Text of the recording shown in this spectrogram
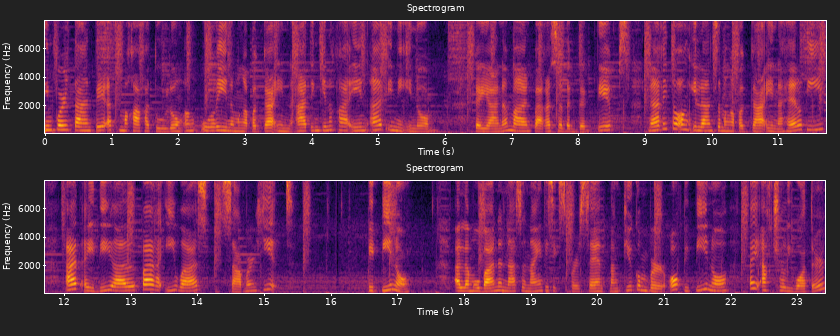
Importante at makakatulong ang uri ng mga pagkain na ating kinakain at iniinom. Kaya naman para sa dagdag tips, narito ang ilan sa mga pagkain na healthy at ideal para iwas summer heat. Pipino. Alam mo ba na nasa 96% ng cucumber o pipino ay actually water?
